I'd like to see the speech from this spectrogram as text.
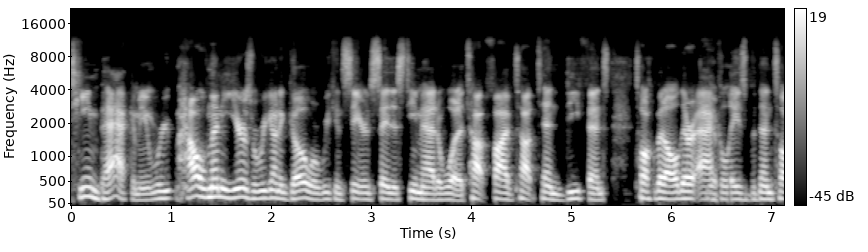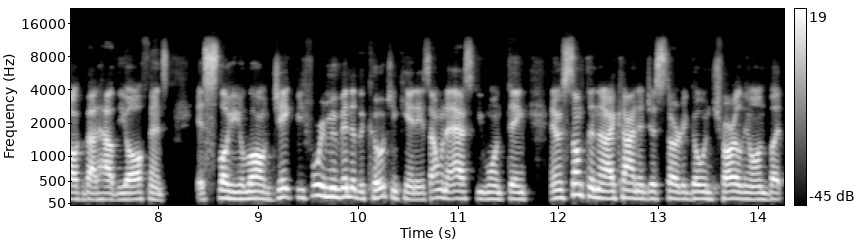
team back. I mean, we, how many years are we going to go where we can sit here and say this team had a what a top five, top ten defense? Talk about all their accolades, yep. but then talk about how the offense is slugging along. Jake, before we move into the coaching candidates, I want to ask you one thing, and it was something that I kind of just started going Charlie on. But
